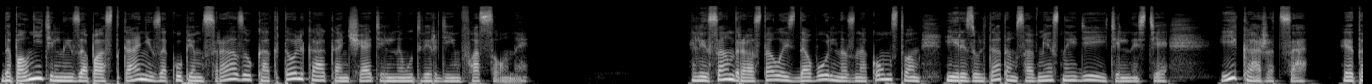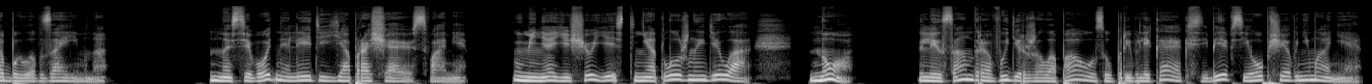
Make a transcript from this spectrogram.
Дополнительный запас ткани закупим сразу, как только окончательно утвердим фасоны. Лиссандра осталась довольна знакомством и результатом совместной деятельности. И, кажется, Это было взаимно. На сегодня, леди, я прощаюсь с вами. У меня еще есть неотложные дела. Но... Лиссандра выдержала паузу, привлекая к себе всеобщее внимание.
